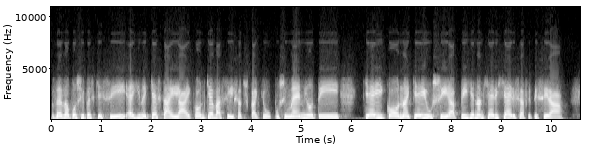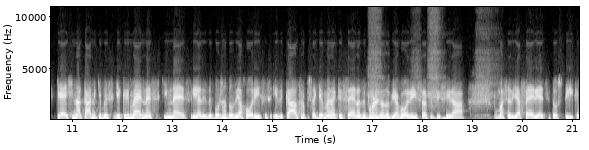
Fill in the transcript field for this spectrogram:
Βέβαια, όπως είπες και εσύ, έγινε και style icon και βασίλισσα του σκακιού, που σημαίνει ότι και η εικόνα και η ουσία πήγαιναν χέρι-χέρι σε αυτή τη σειρά. Και έχει να κάνει και με συγκεκριμένες σκηνές. Δηλαδή δεν μπορείς να το διαχωρίσεις. Ειδικά άνθρωποι σαν και εμένα και σένα δεν μπορείς να το διαχωρίσεις αυτή τη σειρά που μας ενδιαφέρει έτσι το στυλ και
